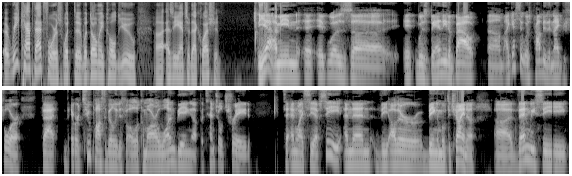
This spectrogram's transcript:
uh, recap that for us. What uh, what Dome told you uh, as he answered that question. Yeah, I mean, it, it was uh, it was bandied about. Um, I guess it was probably the night before that there were two possibilities for Ola Kamara. One being a potential trade to NYCFC, and then the other being a move to China. Uh, then we see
